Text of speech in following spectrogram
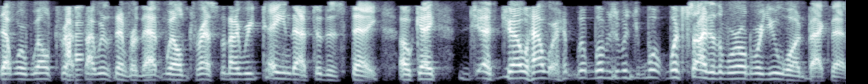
that were well dressed. I was never that well dressed, and I retain that to this day. Okay, J- Joe, how were- what was what, what side of the world were you on back then?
